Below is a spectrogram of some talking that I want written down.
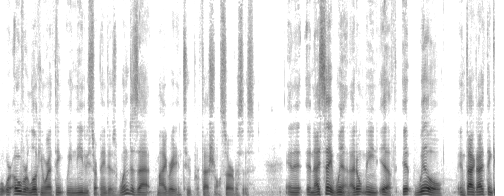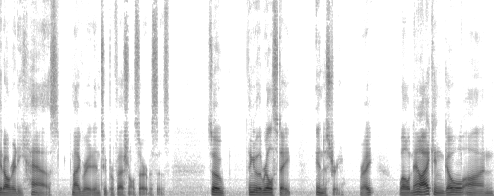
what we're overlooking, where I think we need to start paying attention, is when does that migrate into professional services? And, it, and I say when, I don't mean if. It will, in fact, I think it already has migrated into professional services. So think of the real estate industry, right? Well, now I can go on,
